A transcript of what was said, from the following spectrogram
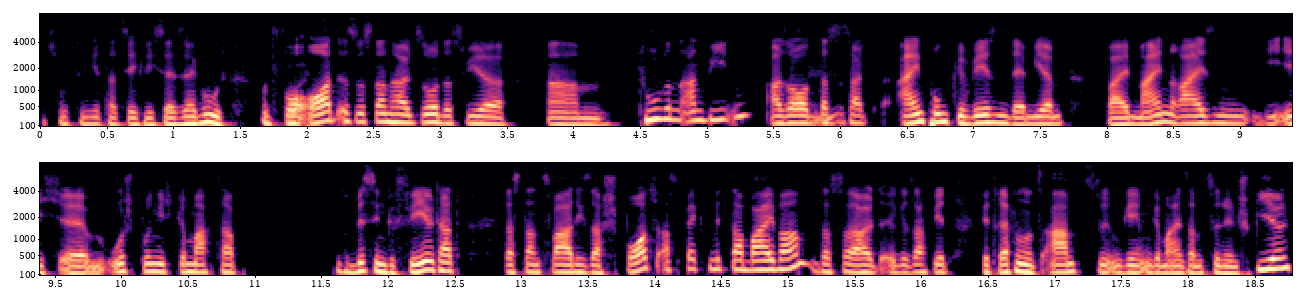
das funktioniert tatsächlich sehr, sehr gut. Und vor cool. Ort ist es dann halt so, dass wir ähm, Touren anbieten. Also mhm. das ist halt ein Punkt gewesen, der mir bei meinen Reisen, die ich äh, ursprünglich gemacht habe, so ein bisschen gefehlt hat, dass dann zwar dieser Sportaspekt mit dabei war, dass halt äh, gesagt wird, wir treffen uns abends zu, gemeinsam zu den Spielen,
